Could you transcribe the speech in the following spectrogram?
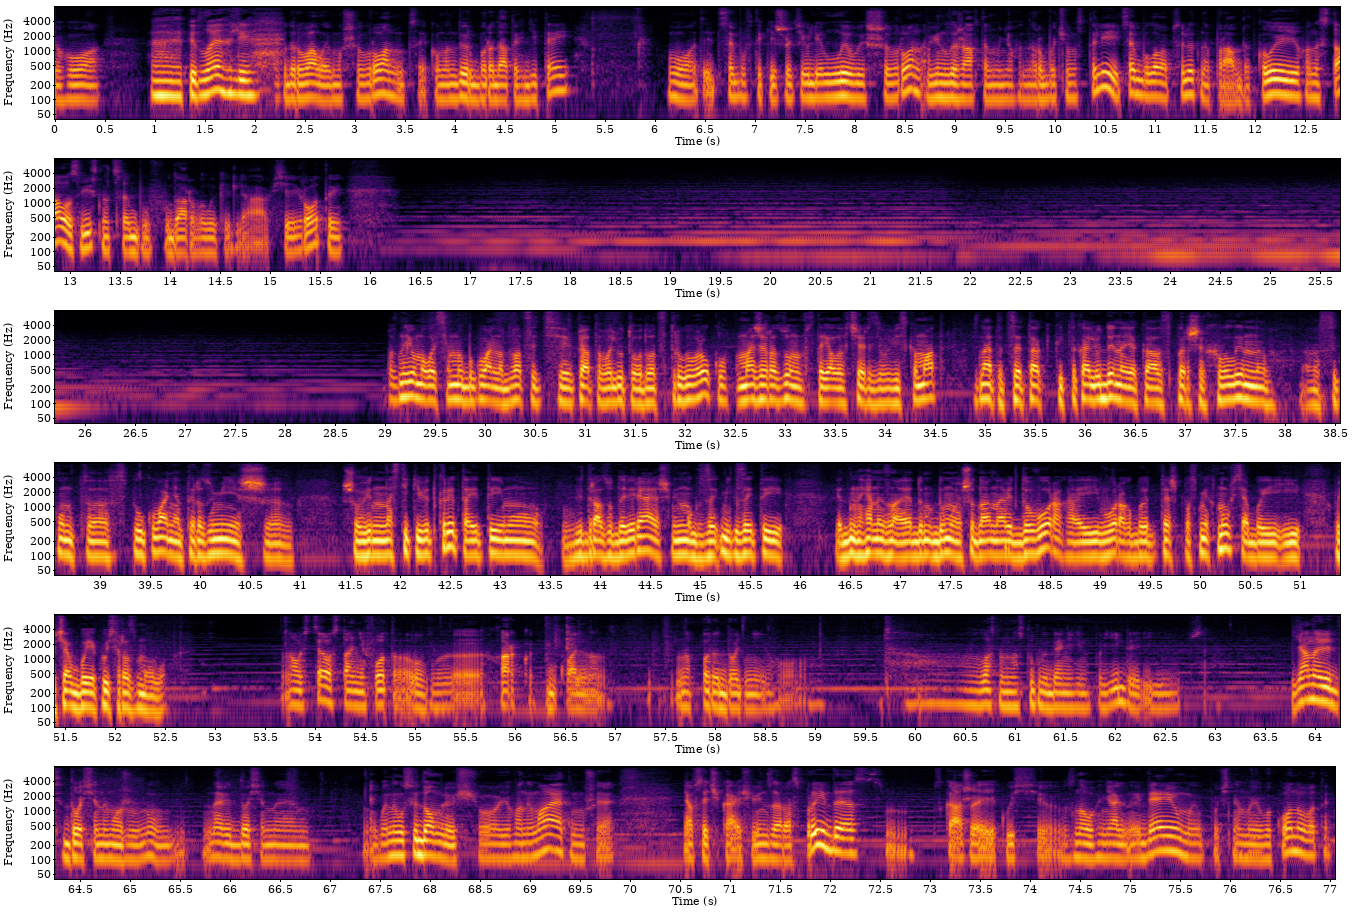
його е, підлеглі подарували йому шеврон, це командир бородатих дітей. От, і це був такий жартівливий шеврон. Він лежав там у нього на робочому столі, і це була абсолютна правда. Коли його не стало, звісно, це був удар великий для всієї роти. Познайомилися ми буквально 25 лютого 22 року. Майже разом стояли в черзі у військкомат. Знаєте, це так, така людина, яка з перших хвилин, е, секунд е, спілкування, ти розумієш, е, що він настільки відкрита, і ти йому відразу довіряєш. Він мог міг зайти. Я не- знаю, я думаю, що навіть до ворога, і ворог би теж посміхнувся би і почав би якусь розмову. А ось це останнє фото в Харкові, буквально напередодні його. Власне, на наступний день він поїде і все. Я навіть досі не можу, ну, навіть досі не, якби не усвідомлюю, що його немає, тому що я, я все чекаю, що він зараз прийде, скаже якусь е, знову геніальну ідею, ми почнемо її виконувати.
